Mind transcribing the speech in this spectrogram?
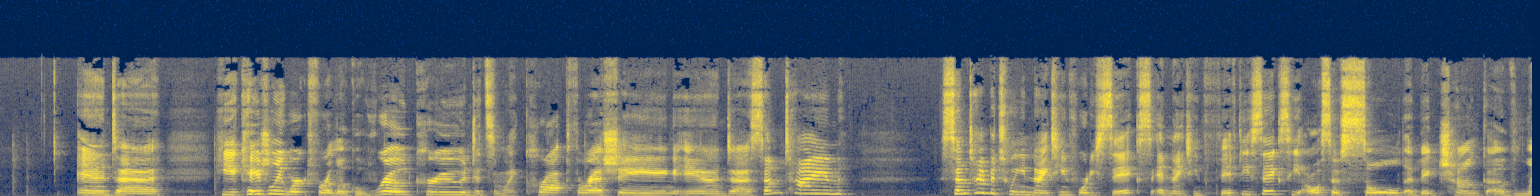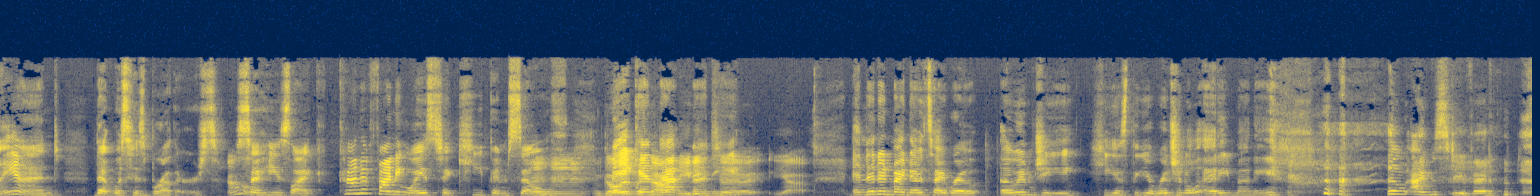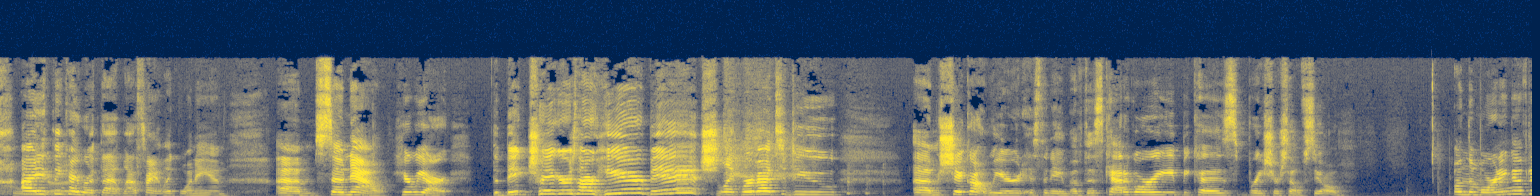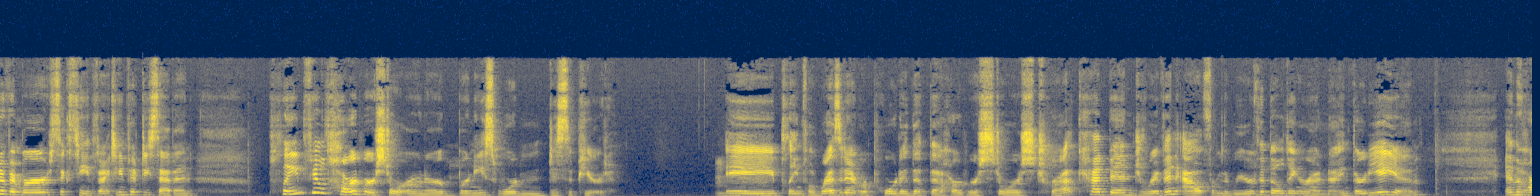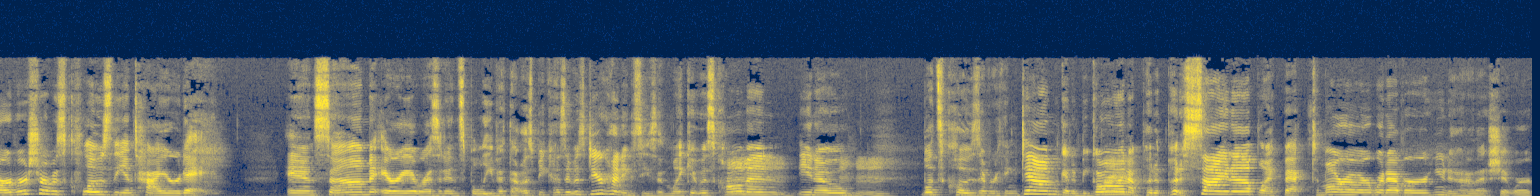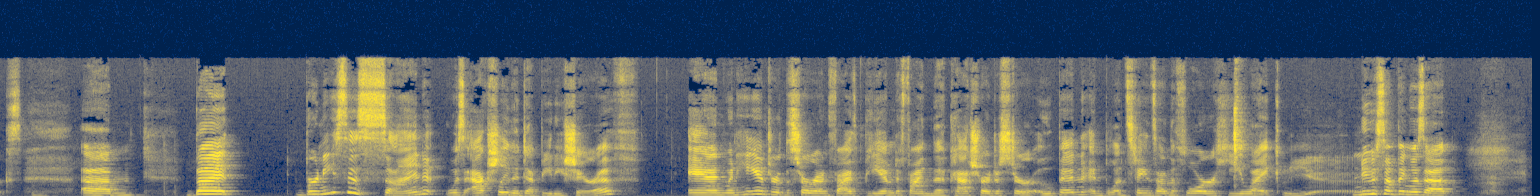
And uh, he occasionally worked for a local road crew and did some like crop threshing. And uh, sometime. Sometime between 1946 and 1956, he also sold a big chunk of land that was his brother's. Oh. So he's like kind of finding ways to keep himself Mhm. Going making that money. to. Yeah. And then in my notes, I wrote, OMG, he is the original Eddie Money. I'm stupid. Oh I my think I wrote that last night at like 1 a.m. Um, so now, here we are. The big triggers are here, bitch. Like, we're about to do. Um, Shit Got Weird is the name of this category because brace yourselves, y'all. On the morning of November 16th, 1957, Plainfield hardware store owner Bernice Worden disappeared. A Plainfield resident reported that the hardware store's truck had been driven out from the rear of the building around 9:30 a.m. and the hardware store was closed the entire day. And some area residents believe that that was because it was deer hunting season. Like it was common, Mm. you know, hmm let's close everything down. Gonna be gone. Right. I put a put a sign up like back tomorrow or whatever. You know how that shit works. Um, but Bernice's son was actually the deputy sheriff. And when he entered the store around 5 p.m. to find the cash register open and bloodstains on the floor, he like Yeah. knew something was up.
